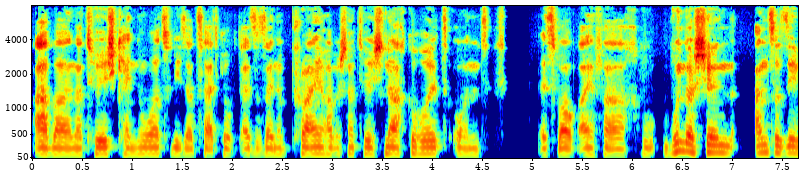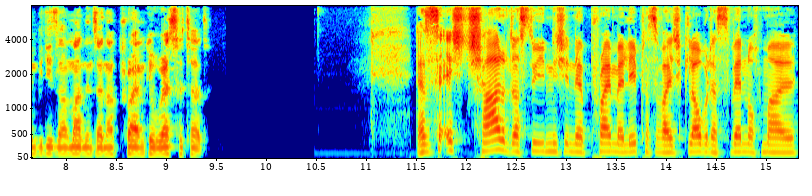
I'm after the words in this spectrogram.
Aber natürlich kein Noah zu dieser Zeit geguckt. Also seine Prime habe ich natürlich nachgeholt und es war auch einfach wunderschön anzusehen, wie dieser Mann in seiner Prime gewrestelt hat. Das ist echt schade, dass du ihn nicht in der Prime erlebt hast, weil ich glaube, das wäre noch mal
